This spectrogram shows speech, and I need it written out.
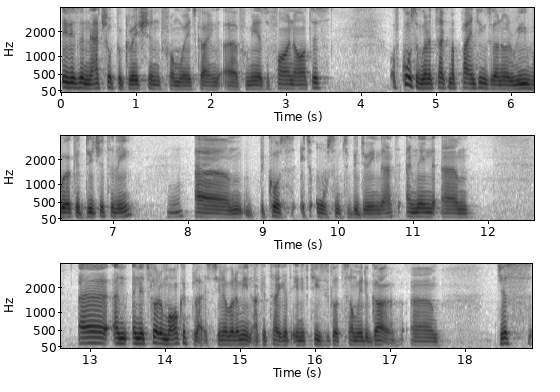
it is a natural progression from where it's going. Uh, for me as a fine artist, of course, I'm going to take my paintings, I'm going to rework it digitally um, because it's awesome to be doing that. And then, um, uh, and, and it's got a marketplace. You know what I mean? I could take it. NFTs has got somewhere to go. Um, just,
